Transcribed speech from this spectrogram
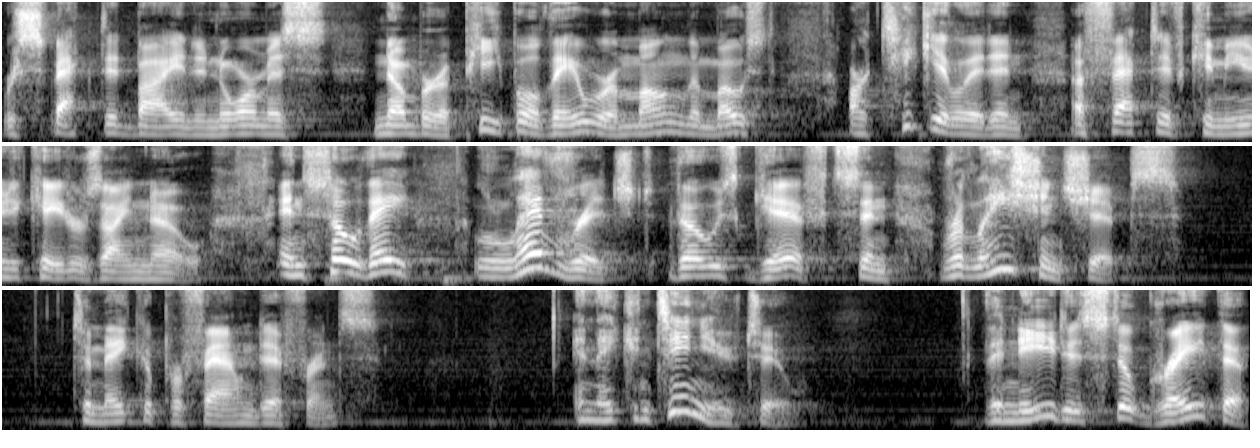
respected by an enormous number of people. They were among the most articulate and effective communicators I know. And so they leveraged those gifts and relationships to make a profound difference. And they continue to. The need is still great. The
